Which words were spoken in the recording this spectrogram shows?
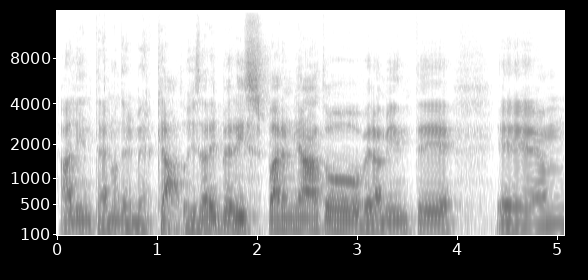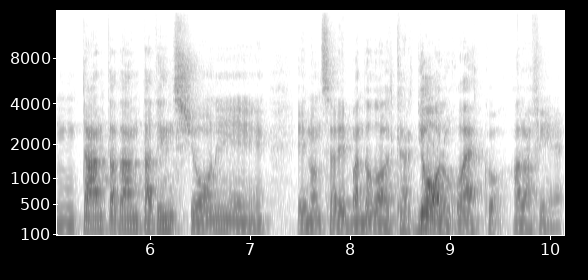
all'interno del mercato. Si sarebbe risparmiato veramente eh, tanta tanta tensione e non sarebbe andato al cardiologo, ecco, alla fine.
